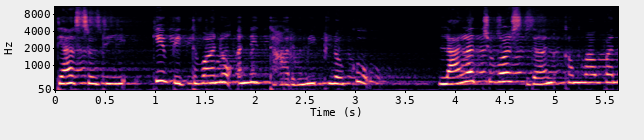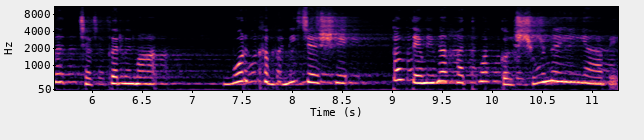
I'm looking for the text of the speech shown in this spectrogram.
ત્યાં સુધી કે વિદ્વાનો અને ધાર્મિક લોકો લાલચવશ ધન કમાવવાના ચક્કરમાં મૂર્ખ બની જશે તો તેમના હાથમાં કશું નહીં આવે.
